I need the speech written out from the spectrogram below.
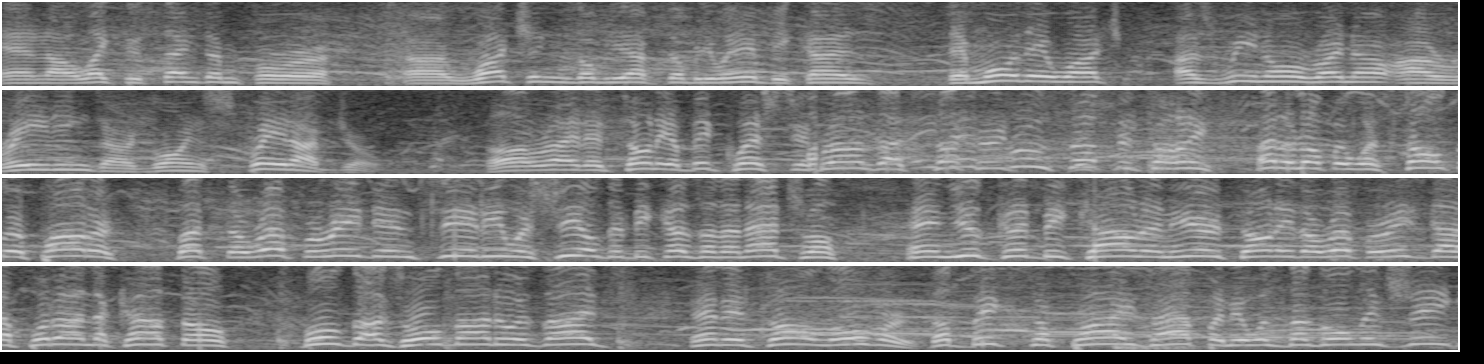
and I'd like to thank them for uh, watching the WFWA because the more they watch, as we know right now, our ratings are going straight up, Joe. All right, and Tony, a big question. Brown got suckered. Bruce something, Tony. I don't know if it was salt or powder, but the referee didn't see it. He was shielded because of the natural. And you could be counting here, Tony. The referee's got to put on the count, though. Bulldog's holding on to his eyes, and it's all over. The big surprise happened. It was the Golden Sheik.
